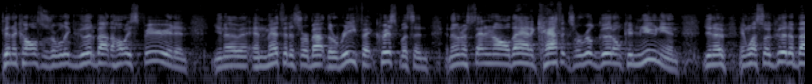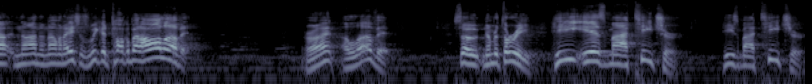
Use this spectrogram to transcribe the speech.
Pentecostals are really good about the Holy Spirit, and, you know, and Methodists are about the reef at Christmas and, and understanding all that, and Catholics are real good on communion, you know, and what's so good about non denominations, we could talk about all of it. All right? I love it. So, number three, He is my teacher. He's my teacher.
